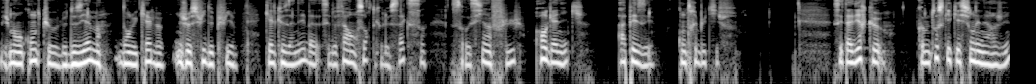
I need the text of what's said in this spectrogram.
je me rends compte que le deuxième, dans lequel je suis depuis quelques années, bah, c'est de faire en sorte que le sexe soit aussi un flux organique, apaisé, contributif. C'est-à-dire que, comme tout ce qui est question d'énergie,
